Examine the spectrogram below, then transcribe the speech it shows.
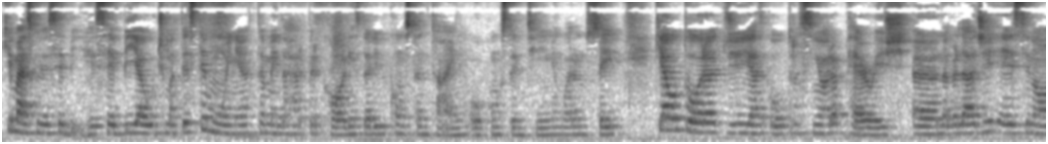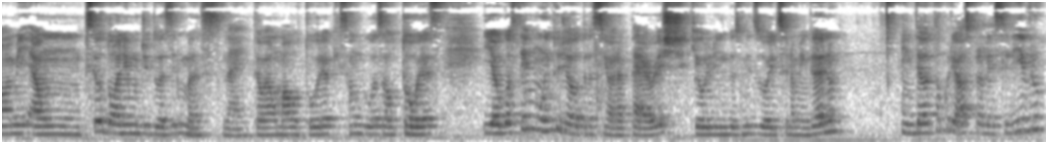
que mais que eu recebi? Recebi a última testemunha, também da HarperCollins, da Liv Constantine, ou Constantine, agora não sei, que é autora de A Outra Senhora Parrish. Uh, na verdade, esse nome é um pseudônimo de duas irmãs, né? Então é uma autora que são duas autoras. E eu gostei muito de A Outra Senhora Parrish, que eu li em 2018, se não me engano. Então eu tô curiosa para ler esse livro.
